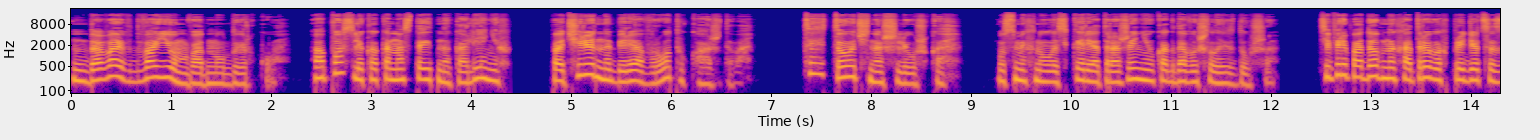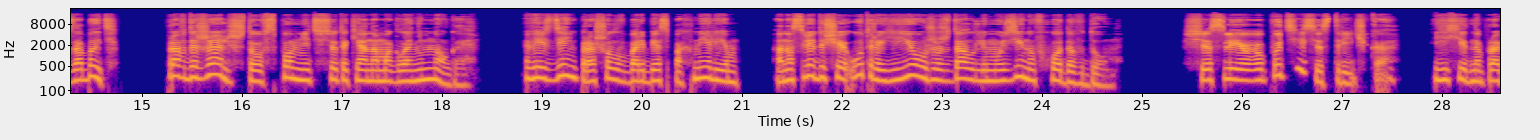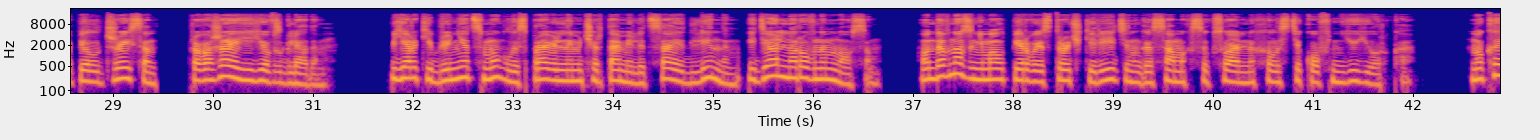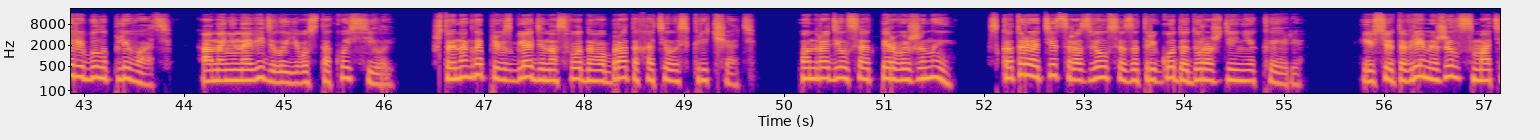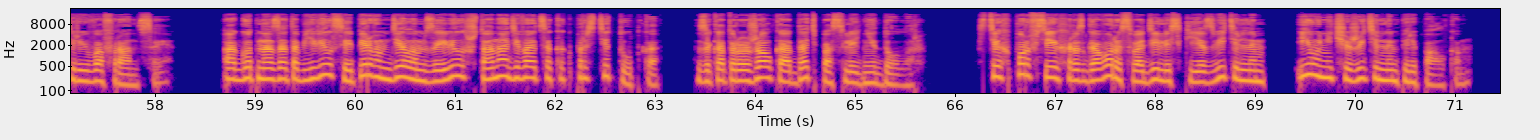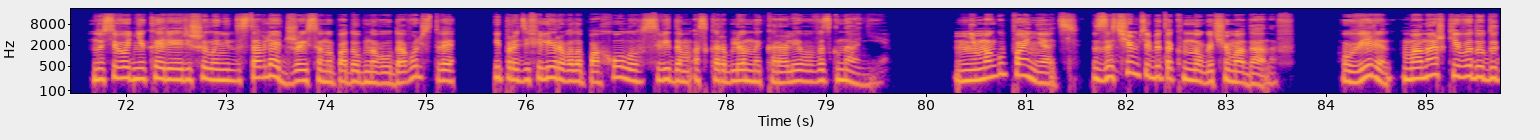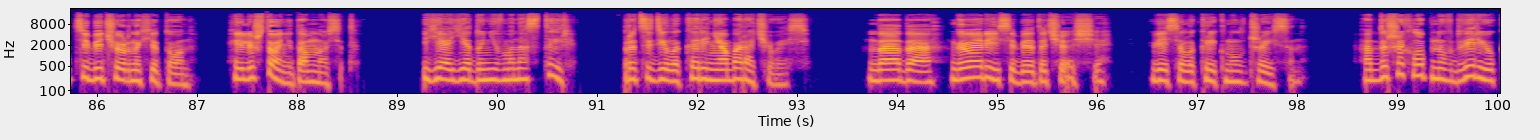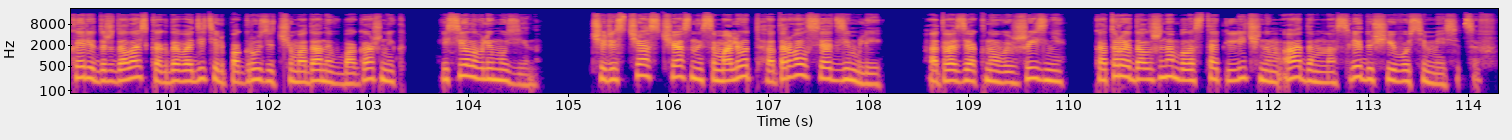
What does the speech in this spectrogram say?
«Давай вдвоем в одну дырку». А после, как она стоит на коленях, поочередно беря в рот у каждого. «Ты точно шлюшка», — усмехнулась Кэрри отражению, когда вышла из душа. «Теперь подобных отрывах придется забыть. Правда, жаль, что вспомнить все таки она могла немногое. Весь день прошел в борьбе с похмельем, а на следующее утро ее уже ждал лимузин у входа в дом. «Счастливого пути, сестричка», — ехидно пропел Джейсон, провожая ее взглядом. Яркий брюнет смуглый с правильными чертами лица и длинным, идеально ровным носом. Он давно занимал первые строчки рейтинга самых сексуальных холостяков Нью-Йорка. Но Кэрри было плевать. Она ненавидела его с такой силой, что иногда при взгляде на сводного брата хотелось кричать. Он родился от первой жены, с которой отец развелся за три года до рождения Кэрри, и все это время жил с матерью во Франции. А год назад объявился и первым делом заявил, что она одевается как проститутка, за которую жалко отдать последний доллар. С тех пор все их разговоры сводились к язвительным и уничижительным перепалкам. Но сегодня Кэрри решила не доставлять Джейсону подобного удовольствия и продефилировала по холлу с видом оскорбленной королевы в изгнании. «Не могу понять, зачем тебе так много чемоданов? Уверен, монашки выдадут тебе черный хитон. Или что они там носят?» «Я еду не в монастырь», — процедила Кэрри, не оборачиваясь. «Да-да, говори себе это чаще», — весело крикнул Джейсон. От души хлопнув дверью, Кэрри дождалась, когда водитель погрузит чемоданы в багажник и села в лимузин. Через час частный самолет оторвался от земли, отвозя к новой жизни, которая должна была стать личным адом на следующие восемь месяцев.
